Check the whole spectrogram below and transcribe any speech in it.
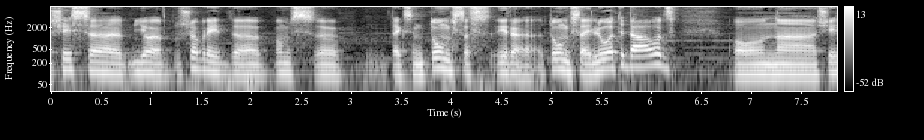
šis, jo šobrīd mums teiksim, tumsas ir, tumsa ir ļoti daudz. Un eh, šī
